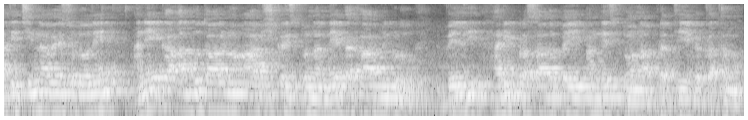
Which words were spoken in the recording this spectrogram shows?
అతి చిన్న వయసులోనే అనేక అద్భుతాలను ఆవిష్కరిస్తున్న నేత కార్మికుడు వెల్లి హరిప్రసాద్పై అందిస్తున్న ప్రత్యేక కథనం.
